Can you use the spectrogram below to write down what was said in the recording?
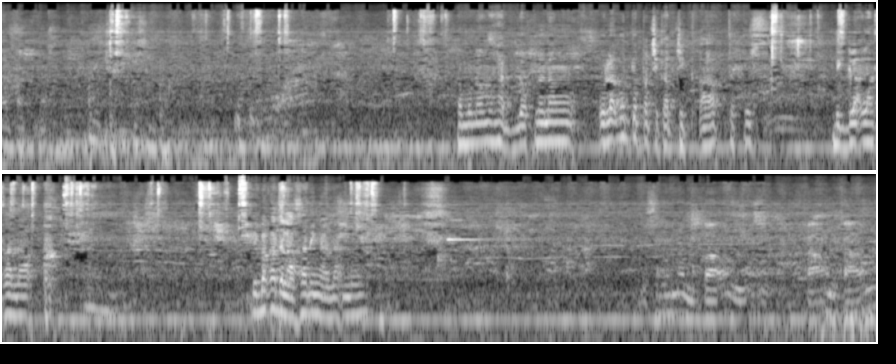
attack. Ay, Diyos ko. Kamu na mong hadlock na nang wala ko ka pa check up check up tapos bigla lang ka na Di ba kadalasan yung anak no? Gusto mo na, mukhaon? Kaon, kaon.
